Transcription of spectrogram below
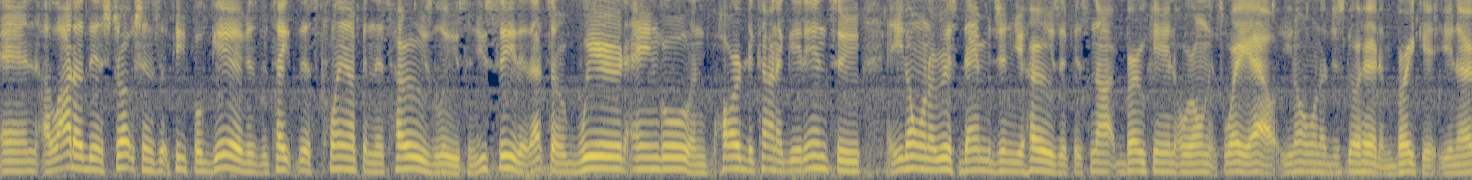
and a lot of the instructions that people give is to take this clamp and this hose loose. And you see that that's a weird angle and hard to kind of get into. And you don't want to risk damaging your hose if it's not broken or on its way out. You don't want to just go ahead and break it, you know.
